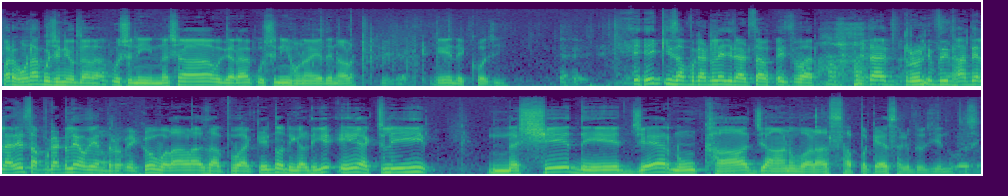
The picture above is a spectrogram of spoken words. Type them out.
ਪਰ ਹੋਣਾ ਕੁਝ ਨਹੀਂ ਉਦਾਂ ਦਾ। ਕੁਝ ਨਹੀਂ ਨਸ਼ਾ ਵਗੈਰਾ ਕੁਝ ਨਹੀਂ ਹੋਣਾ ਇਹਦੇ ਨਾਲ। ਇਹ ਦੇਖੋ ਜੀ। ਇਹ ਕੀ ਸੱਪ ਕੱਢ ਲਿਆ ਜੀ ਡਾਕਟਰ ਸਾਹਿਬ ਇਸ ਵਾਰ? ਇਹ ਤਾਂ ਟਰੂ ਲਿਪ ਦੀ ਥਾਂ ਤੇ ਲਾ ਦੇ ਸੱਪ ਕੱਢ ਲਿਆ ਹੋਵੇ ਅੰਦਰੋਂ। ਵੇਖੋ ਬੜਾ ਵਾਲਾ ਸੱਪ ਵਾਕਈ ਤੁਹਾਡੀ ਗੱਲ ਠੀਕ ਹੈ। ਇਹ ਐਕਚੁਅਲੀ ਨਸ਼ੇ ਦੇ ਜ਼ਹਿਰ ਨੂੰ ਖਾ ਜਾਣ ਵਾਲਾ ਸੱਪ ਕਹਿ ਸਕਦੇ ਹੋ ਜੀ ਇਹਨੂੰ ਤੁਸੀਂ।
